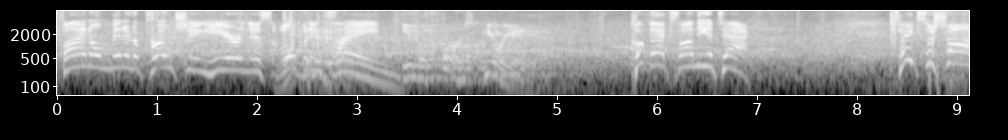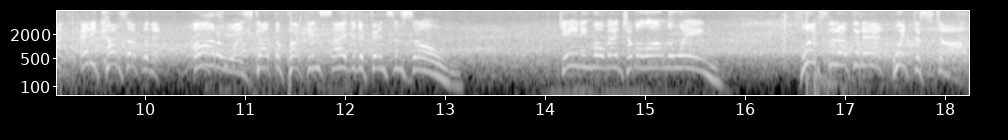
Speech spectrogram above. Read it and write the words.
Final minute approaching here in this opening frame. In the first period. Quebec's on the attack. Takes a shot, and he comes up with it. Ottawa's got the puck inside the defensive zone. Gaining momentum along the wing. Flips it up the net with the stop.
